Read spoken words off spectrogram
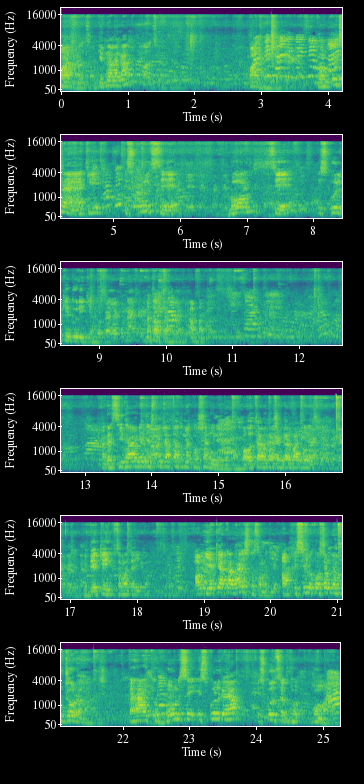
पाँच घंटा। कितना लगा? पाँच घंटे तो हम पूछ रहे हैं कि स्कूल से होम से स्कूल की दूरी क्या है? बताओ सर है? अब बताओ। अगर सीधा एवरेज स्पीड रहता तो मैं क्वेश्चन ही नहीं देता बहुत सारा क्वेश्चन करवा दिए हैं इसको। देख के ही समझ आइएगा। अब ये क्या कर रहा है, इसको समझिए। अब इसी में क्वेश्चन में हम जोड़ रहे हैं। कह है कि होम से स्कूल गया स्कूल से होम आया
